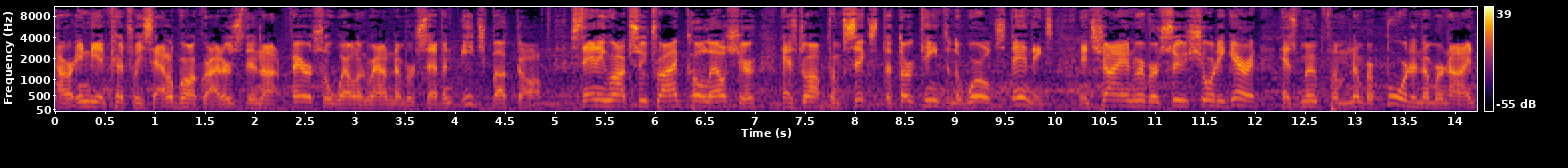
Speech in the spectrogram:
Our Indian Country Saddle Bronc riders did not fare so well in round number seven, each bucked off. Standing Rock Sioux Tribe, Cole Elshere, has dropped from 6th to 13th in the world standings, and Cheyenne River Sioux Shorty Garrett has moved from number 4 to number 9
